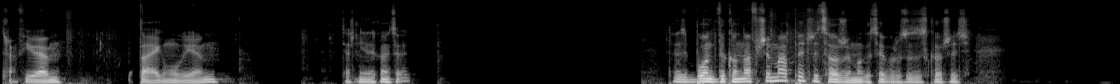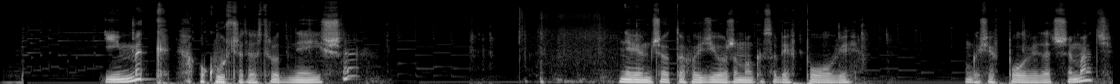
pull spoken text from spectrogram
Trafiłem. Tak jak mówiłem. Też nie do końca. To jest błąd wykonawczy mapy, czy co, że mogę sobie po prostu zeskoczyć? I myk. O kurczę, to jest trudniejsze? Nie wiem, czy o to chodziło, że mogę sobie w połowie... Mogę się w połowie zatrzymać?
